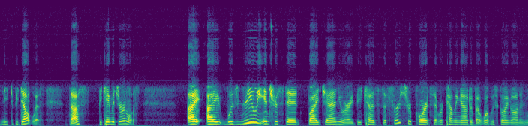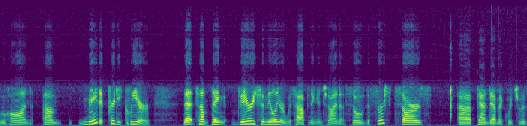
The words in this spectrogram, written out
need to be dealt with. Thus, became a journalist. I I was really interested by January because the first reports that were coming out about what was going on in Wuhan um, made it pretty clear that something very familiar was happening in China. So the first SARS uh, pandemic, which was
